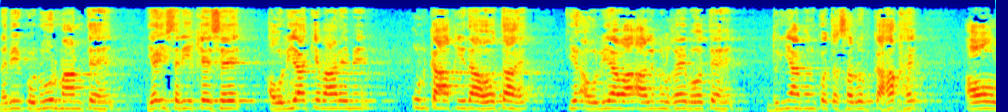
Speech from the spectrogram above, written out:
نبی کو نور مانتے ہیں۔ یا اس طریقے سے اولیاء کے بارے میں ان کا عقیدہ ہوتا ہے کہ اولیاء و عالم الغیب ہوتے ہیں۔ دنیا میں ان کو تصرف کا حق ہے اور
